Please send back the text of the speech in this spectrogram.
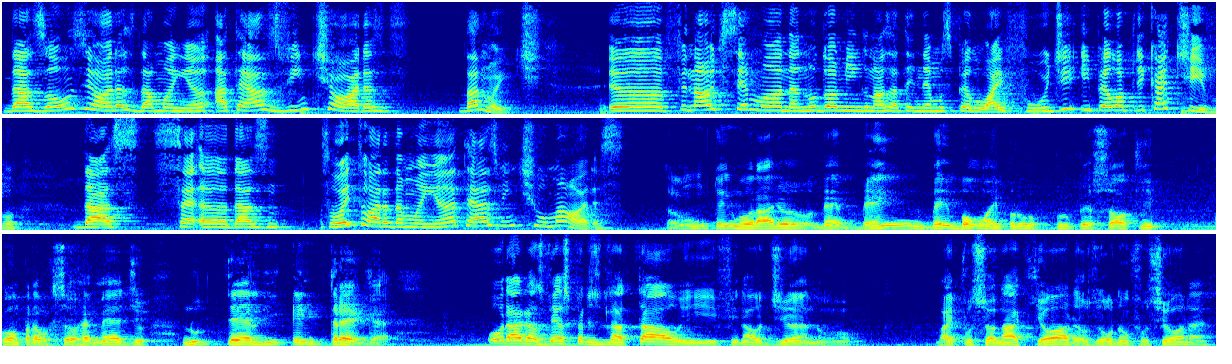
das 11 horas da manhã até as 20 horas da noite. Uh, final de semana, no domingo, nós atendemos pelo iFood e pelo aplicativo, das, uh, das 8 horas da manhã até as 21 horas. Então tem um horário né, bem, bem bom aí para o pessoal que compra o seu remédio no teleentrega. Horário às vésperas de Natal e final de ano, vai funcionar? Que horas ou não funciona?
